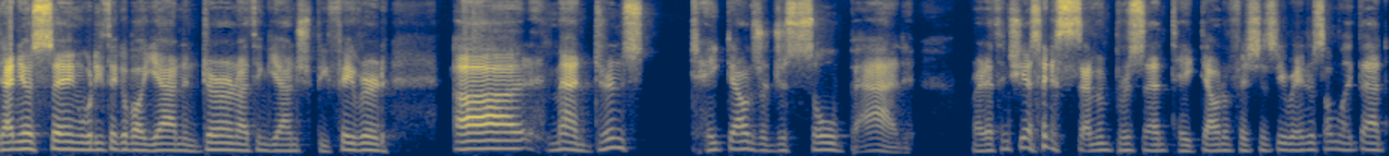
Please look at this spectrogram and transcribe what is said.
Daniel's saying, What do you think about Yan and Dern? I think Yan should be favored. Uh man, Dern's takedowns are just so bad, right? I think she has like a 7% takedown efficiency rate or something like that.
